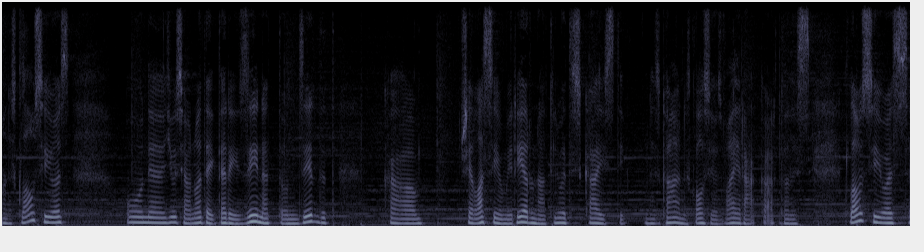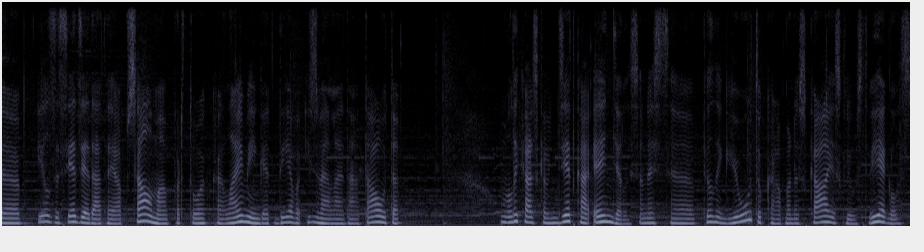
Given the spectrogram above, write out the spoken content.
Un es klausījos, un uh, jūs jau noteikti arī zinat un dzirdat, ka šie lasījumi ir ierunāti ļoti skaisti. Un es gāju, un es klausījos vairāk kārt, un es klausījos uh, Ilzas iedziedātajā psalmā par to, ka laimīga ir Dieva izvēlētā tauta. Un man likās, ka viņi dzied kā eņģelis, un es uh, pilnīgi jūtu, kā manas kājas kļūst vieglas,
